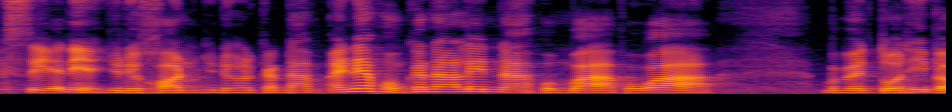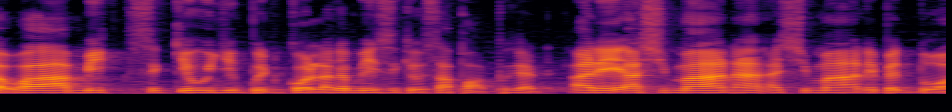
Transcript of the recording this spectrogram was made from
X เซียเนี่ยยูนิคอนยูนิคอนกันดั้มไอเนี่ยผมก็น่าเล่นนะ ผมว่าเพราะว่ามันเป็นตัวที่แบบว่ามีสกิลยิงปืนกลแล้วก็มีสกิลซัพพอร์ตเพื่อน อันนี้อาชิมะนะอาชิมะนี่เป็นตัว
